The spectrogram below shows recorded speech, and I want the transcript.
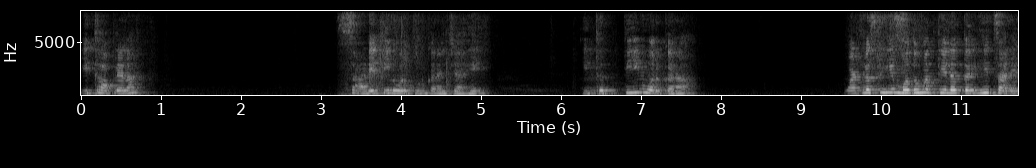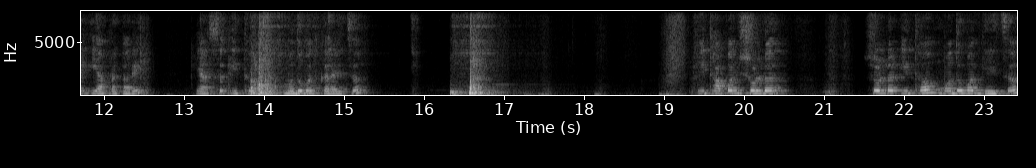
इथं आपल्याला साडेतीन वर खून करायचे आहे. इथं तीन वर करा. वाटलंच तर हे मधोमध केलं तरीही चालेल या प्रकारे. हे असं इथं मधोमध करायचं. इथं आपण शोल्डर शोल्डर इथं मधोमध घ्यायचं.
